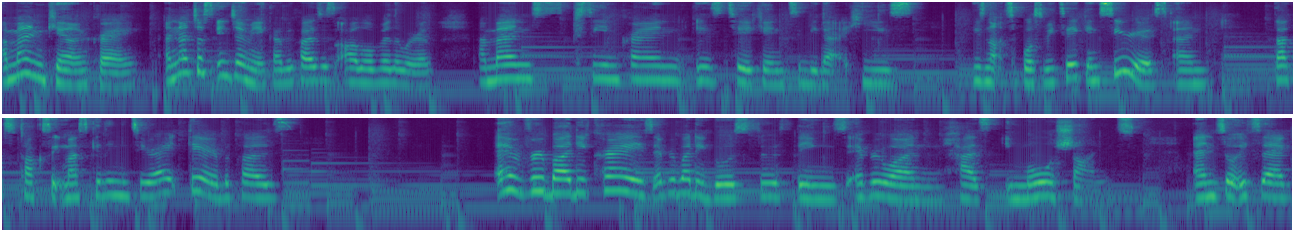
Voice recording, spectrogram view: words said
a man can cry. And not just in Jamaica, because it's all over the world. A man's seen crying is taken to be that he's he's not supposed to be taken serious. And that's toxic masculinity right there because everybody cries, everybody goes through things, everyone has emotions. And so it's like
